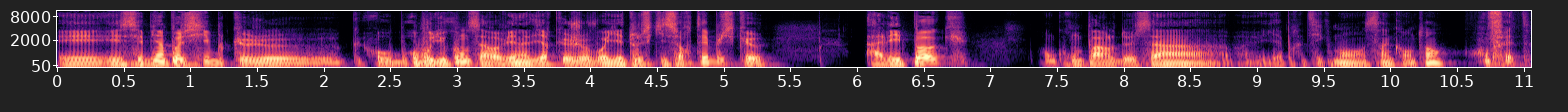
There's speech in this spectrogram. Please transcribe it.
Et c'est bien possible que, au, bout du compte, ça revienne à dire que je voyais tout ce qui sortait, puisque à l'époque, donc on parle de ça il y a pratiquement 50 ans, en fait.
